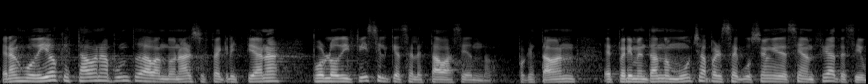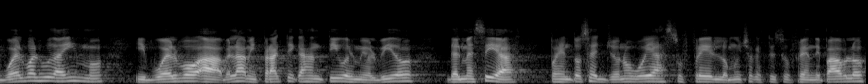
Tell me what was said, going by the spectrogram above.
Eran judíos que estaban a punto de abandonar su fe cristiana por lo difícil que se le estaba haciendo, porque estaban experimentando mucha persecución y decían, fíjate, si vuelvo al judaísmo y vuelvo a, mis prácticas antiguas y me olvido del Mesías, pues entonces yo no voy a sufrir lo mucho que estoy sufriendo. Y Pablo,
